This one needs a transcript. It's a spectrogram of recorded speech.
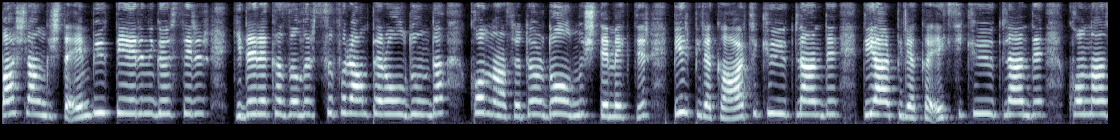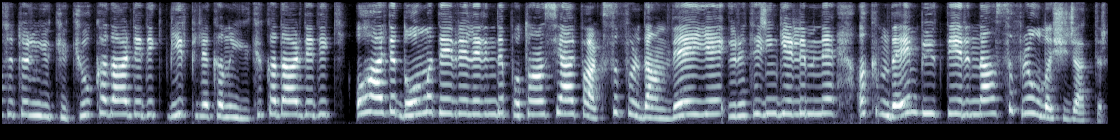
başlangıçta en büyük değerini gösterir. Giderek azalır. 0 amper olduğunda kondansatör dolmuş demektir. Bir plaka artı Q yüklendi. Diğer plaka eksi Q yüklendi. Kondansatörün yükü Q kadar dedik. Bir plakanın yükü kadar dedik. O halde dolma devrelerinde potansiyel fark sıfırdan V'ye, üreticinin gerilimine, akımda en büyük değerinden sıfıra ulaşacaktır.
